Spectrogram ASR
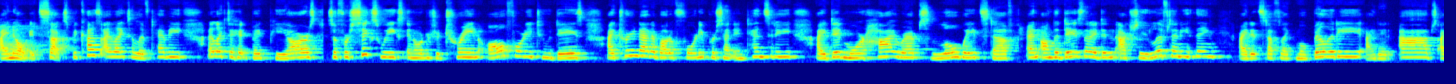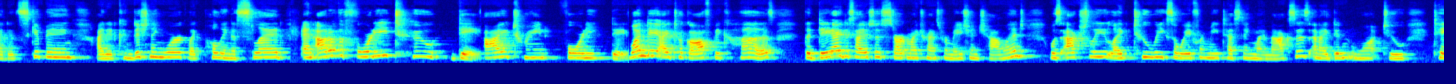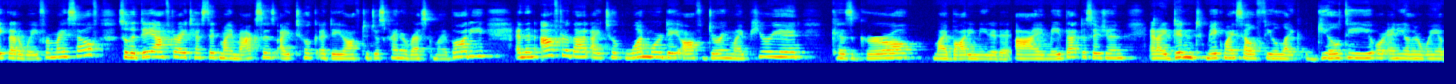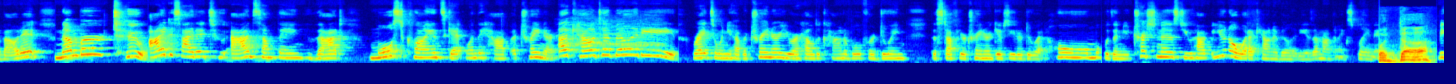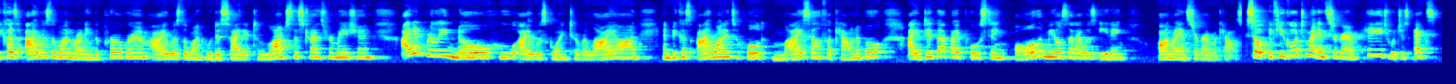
I know it sucks because I like to lift heavy, I like to hit big PRs. So for six weeks, in order to train all 42 days, I trained at about a 40% intensity. I did more high reps, low weight stuff. And on the days that I didn't actually lift anything, I did stuff like mobility, I did abs, I did skipping, I did conditioning work like pulling a sled. And out of the 42 days, I trained 40 days. One day I took off because the day I decided to start my transformation challenge was actually like two weeks away from me testing my maxes, and I didn't want to take that away from myself. So the day after I tested my maxes, I took a day off to just kind of rest my body. And then after that, I took one more day off during my period because, girl, my body needed it. I made that decision and I didn't make myself feel like guilty or any other way about it. Number two, I decided to add something that most clients get when they have a trainer. Accountability, right? So when you have a trainer, you are held accountable for doing the stuff your trainer gives you to do at home. With a nutritionist, you have, you know what accountability is. I'm not going to explain it. Well, duh. Because I was the one running the program, I was the one who decided to launch this transformation. I didn't really know who I was going to rely on. And because I wanted to hold myself accountable, I did that by posting all the meals that I was eating on my Instagram accounts. So if you go to my Instagram page, which is X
